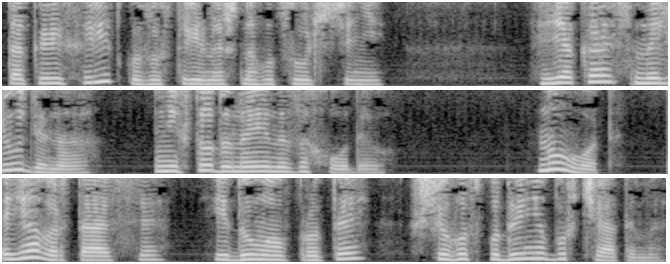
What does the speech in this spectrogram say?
таких рідко зустрінеш на Гуцульщині. Якась нелюдяна, ніхто до неї не заходив. Ну от, я вертався і думав про те, що господиня бурчатиме.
